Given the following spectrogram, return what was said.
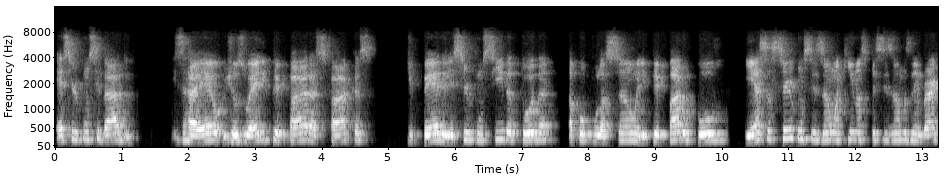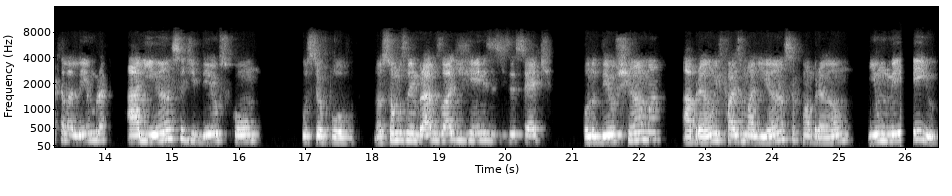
é circuncidado. Israel, Josué, ele prepara as facas de pedra, ele circuncida toda a população, ele prepara o povo, e essa circuncisão aqui nós precisamos lembrar que ela lembra a aliança de Deus com o seu povo. Nós somos lembrados lá de Gênesis 17, quando Deus chama Abraão e faz uma aliança com Abraão, e um meio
